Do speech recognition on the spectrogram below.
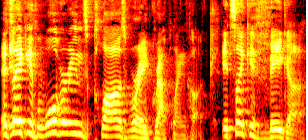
It's like if Wolverine's claws were a grappling hook. It's like if Vega.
